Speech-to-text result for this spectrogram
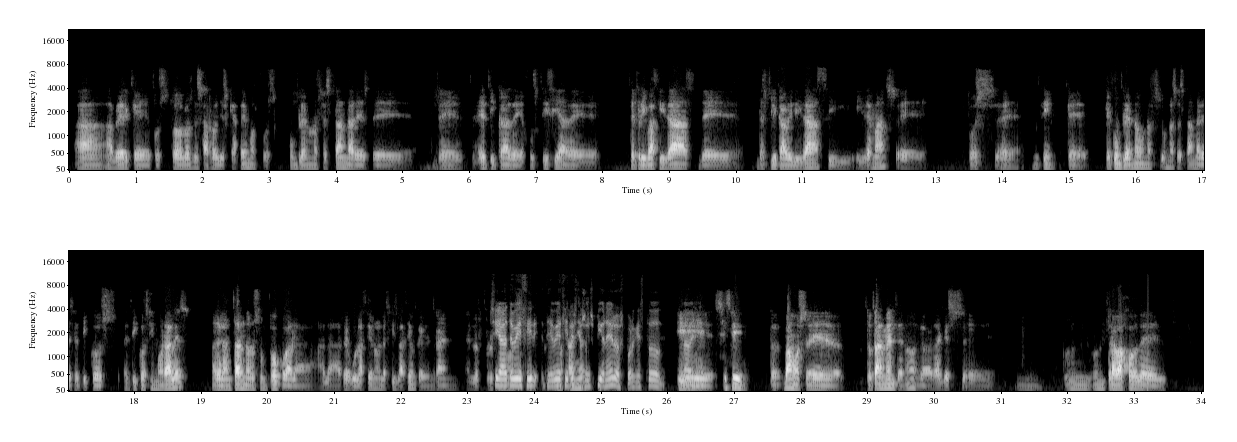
a, a, ver que pues, todos los desarrollos que hacemos pues, cumplen unos estándares de, de, de ética, de justicia, de, de privacidad, de, de explicabilidad y, y demás, eh, pues, eh, en fin, que, que cumplen ¿no? unos, unos, estándares éticos, éticos y morales, adelantándonos un poco a la, a la regulación o legislación que vendrá en, en los próximos Sí, ahora te voy a decir, te voy a decir estos pioneros, porque esto y, va a venir. Sí, sí, vamos, eh, totalmente, ¿no? La verdad que es eh, un, un, trabajo del,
